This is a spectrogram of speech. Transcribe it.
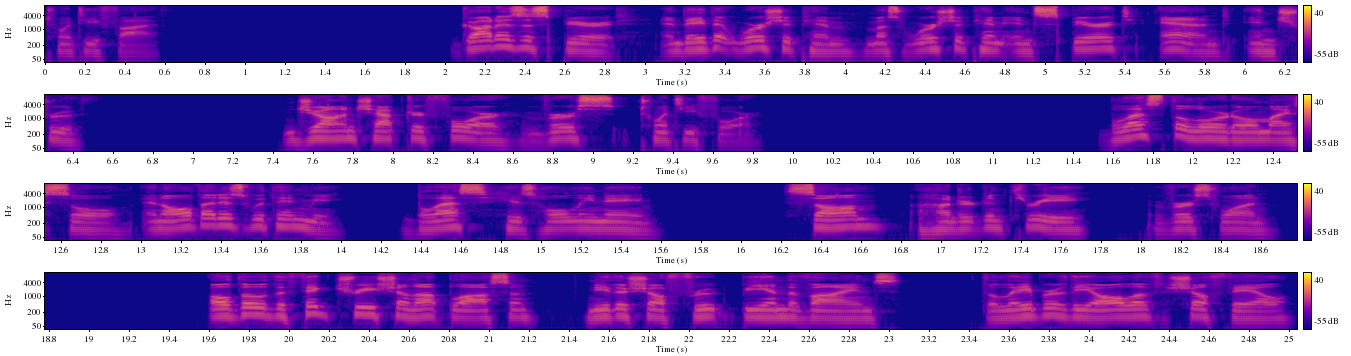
25. God is a spirit, and they that worship him must worship him in spirit and in truth. John chapter 4, verse 24. Bless the Lord, O my soul, and all that is within me. Bless his holy name. Psalm 103, verse 1. Although the fig tree shall not blossom, neither shall fruit be in the vines. The labor of the olive shall fail,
